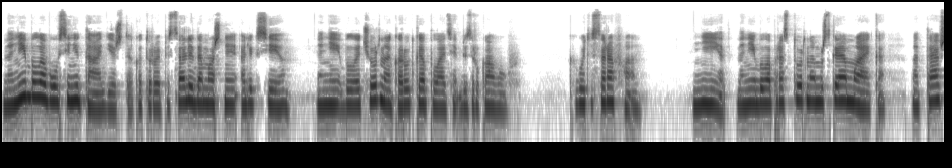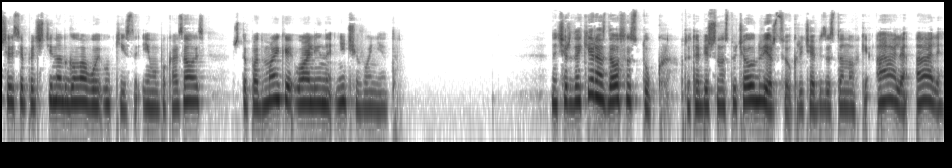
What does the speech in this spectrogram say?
На ней была вовсе не та одежда, которую описали домашние Алексею. На ней было черное короткое платье без рукавов. Какой-то сарафан. Нет, на ней была просторная мужская майка, мотавшаяся почти над головой у кисы, и ему показалось, что под майкой у Алины ничего нет. На чердаке раздался стук. Кто-то бешено стучал в дверцу, крича без остановки «Аля! Аля!».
